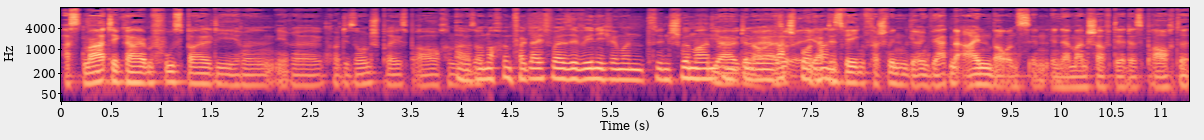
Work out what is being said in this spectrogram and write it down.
Asthmatiker im Fußball, die ihre, ihre Cortisonsprays brauchen. Aber also noch im Vergleichsweise wenig, wenn man zu den Schwimmern ja, und genau. äh, also, ja, deswegen verschwinden gering. Wir hatten einen bei uns in, in der Mannschaft, der das brauchte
